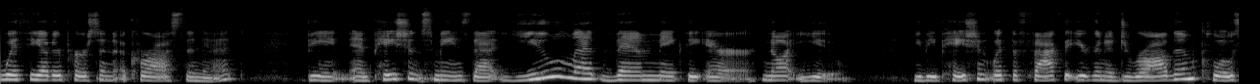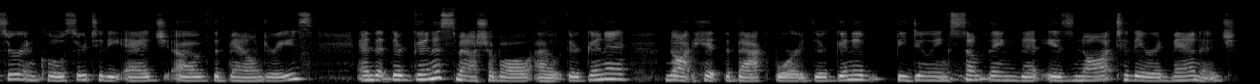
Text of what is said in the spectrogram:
with the other person across the net. Being, and patience means that you let them make the error, not you. You be patient with the fact that you're going to draw them closer and closer to the edge of the boundaries and that they're going to smash a ball out. They're going to not hit the backboard. They're going to be doing something that is not to their advantage.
